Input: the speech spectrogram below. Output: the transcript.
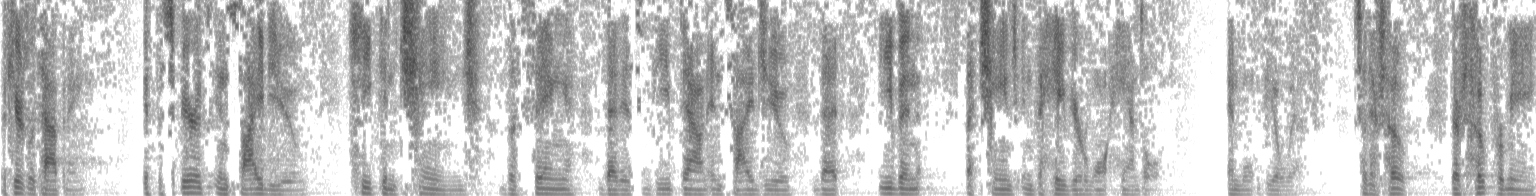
But here's what's happening if the Spirit's inside you, He can change the thing that is deep down inside you that even a change in behavior won't handle and won't deal with. So there's hope. There's hope for me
